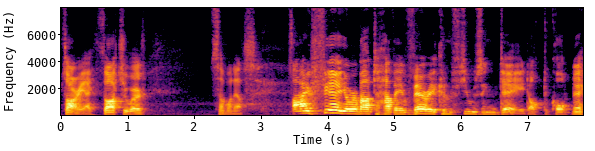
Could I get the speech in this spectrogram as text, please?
sorry, I thought you were someone else. I fear you're about to have a very confusing day, Dr. Courtney.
